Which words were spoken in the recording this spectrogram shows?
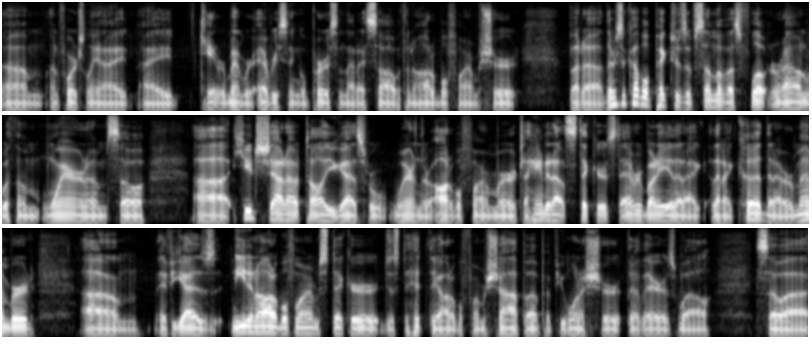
Um, unfortunately, I, I can't remember every single person that I saw with an Audible Farm shirt, but uh, there's a couple pictures of some of us floating around with them, wearing them. So. Uh, huge shout out to all you guys for wearing their Audible Farm merch. I handed out stickers to everybody that I that I could that I remembered. Um, if you guys need an Audible Farm sticker, just hit the Audible Farm shop up. If you want a shirt, they're there as well. So, uh,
